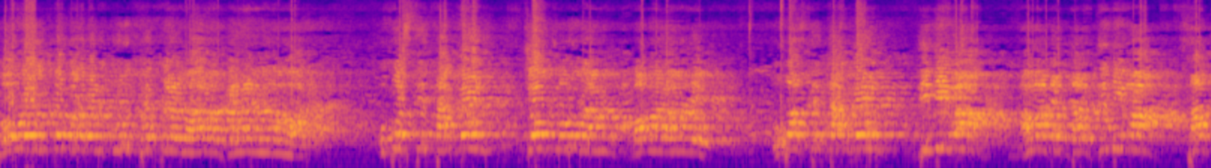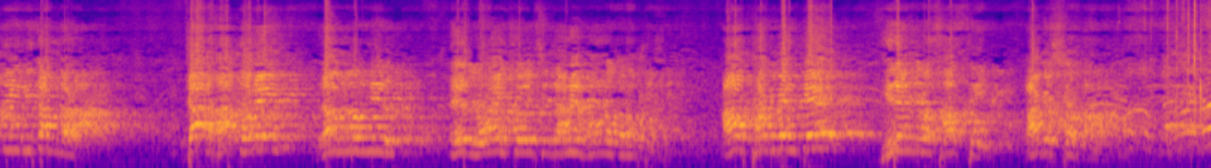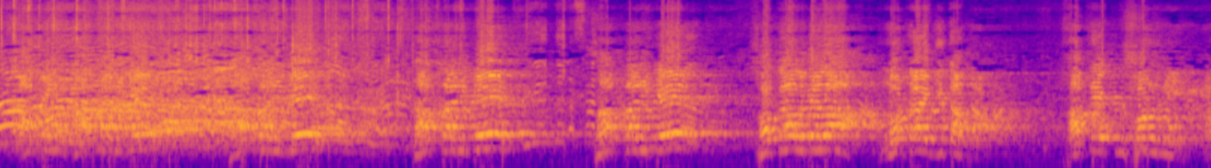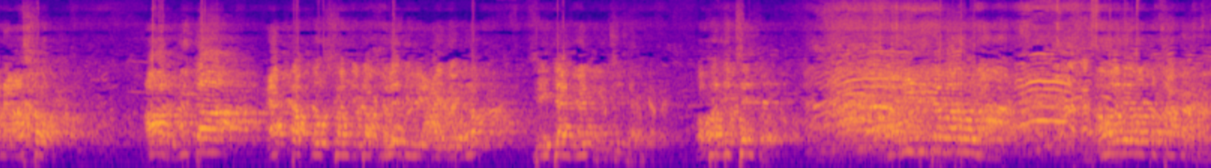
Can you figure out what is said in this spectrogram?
পৌরহিত্য করবেন কুরুক্ষেত্রের মহারাজ জ্ঞানানন্দ মহারাজ। উপস্থিত থাকবেন চৌগুরু রাম, বাবা রামদেব। উপস্থিত থাকবেন দিদিমা, আমাদের দিদিমা সাথী রীতাম্বরা যার হাত ধরেই রাম মন্দির এর লড়াই চলেছে, জানেন অন্যতম আর থাকবেন কে? ধীরেন্দ্র শাস্ত্রী, বাগেশ্বর আপনারা সাত তারিখে সাত তারিখে সাত তারিখে সাত তারিখে সকালবেলা নটায় গীতা পাঠ। হাতে কুশন নিয়ে মানে আসন। আর গীতা একটা পোর্শন যেটা বলে দিবে আয় সেইটা নিয়ে পৌঁছে যাবে। কথা দিচ্ছেন তো? গাড়ি দিতে পারব না। আমাদের মতো টাকা নেই।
